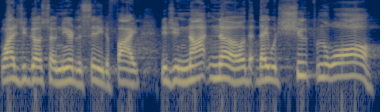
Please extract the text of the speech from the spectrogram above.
Why did you go so near to the city to fight? Did you not know that they would shoot from the wall?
